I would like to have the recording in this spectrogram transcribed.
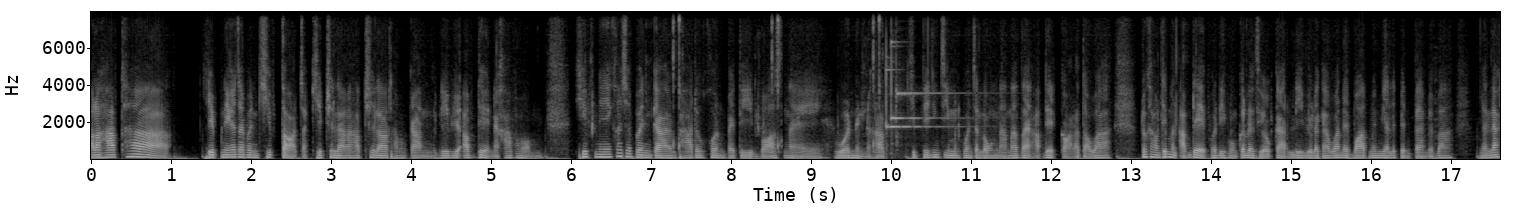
เอาละครับถ้าคลิปนี้ก็จะเป็นคลิปต่อจากคลิปที่แล้วนะครับ ที่เราทำการรีวิวอัปเดตนะครับผมคลิปนี้ก็จะเป็นการพาทุกคนไปตีบอสในเวอร์หนึ่งนะครับคลิปนี้จริงๆมันควรจะลงนานตั้งแต่อัปเดตก่อนแล้วแต่ว่าด้วยความที่มันอัปเดตพอดีผมก็เลยถือโอกาสรีวิวแล้วกันว่าในบอสไม่มีอะไรเปลี่ยนแปลงไปบ้างอย่างแรก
